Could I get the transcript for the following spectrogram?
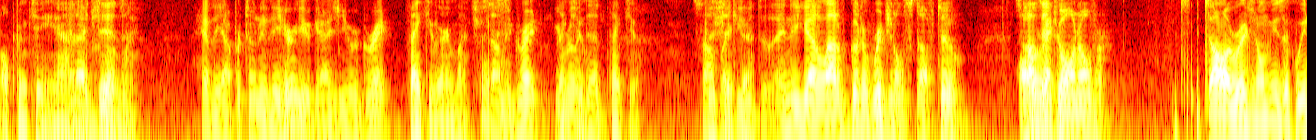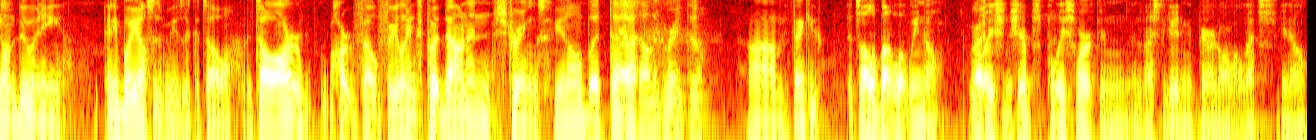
Open key. Yeah. And I did have the opportunity to hear you guys, and you were great. Thank you very much. Sounded great. You Thank really you. did. Thank you. Sounds like you, Appreciate and you got a lot of good original stuff too. So All how's that going over? It's, it's all original music. We don't do any anybody else's music. It's all it's all our heartfelt feelings put down in strings, you know. But Yeah, uh, it sounded great too. um, thank you. It's all about what we know. Right. Relationships, police work, and investigating the paranormal. That's, you know,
